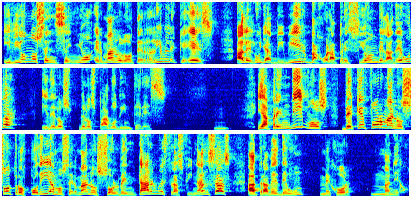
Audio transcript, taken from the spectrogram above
y Dios nos enseñó, hermano, lo terrible que es, aleluya, vivir bajo la presión de la deuda y de los, de los pagos de interés. Y aprendimos de qué forma nosotros podíamos, hermanos, solventar nuestras finanzas a través de un mejor manejo.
